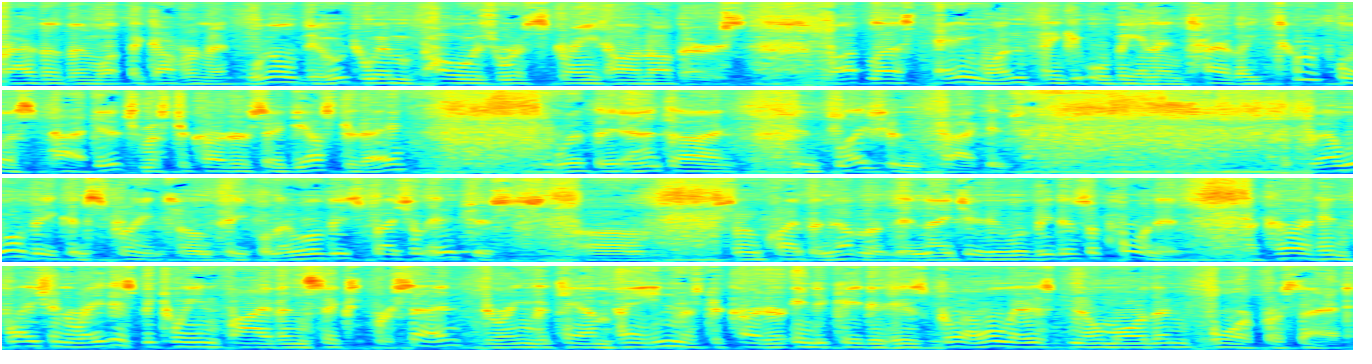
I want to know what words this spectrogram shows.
rather than what the government will do to impose restraint on others. But lest anyone think it will be an entirely toothless package, Mr. Carter said yesterday, with the anti-inflation package, there will be constraints on people. There will be special interests, uh, some quite benevolent in nature, who will be disappointed. The current inflation rate is between 5 and 6 percent. During the campaign, Mr. Carter indicated his goal is no more than 4 percent.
